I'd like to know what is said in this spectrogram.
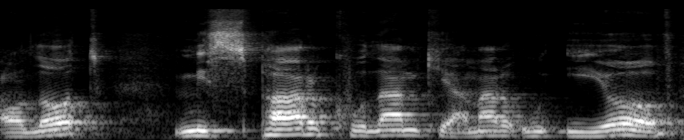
Olot Mispar kulam ki amar Iyov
